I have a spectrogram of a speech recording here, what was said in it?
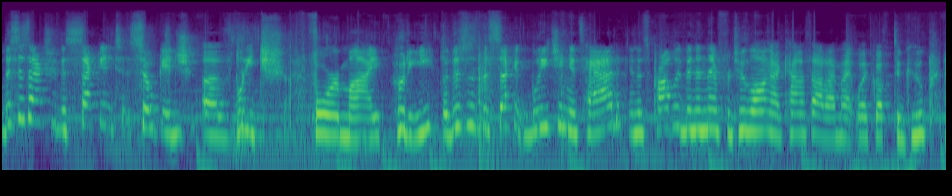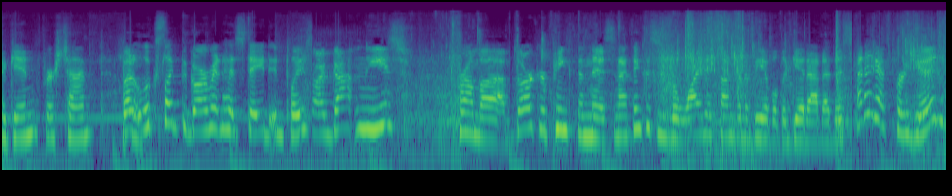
this is actually the second soakage of bleach for my hoodie, but this is the second bleaching it's had, and it's probably been in there for too long. I kind of thought I might wake up to goop again, first time. But it looks like the garment has stayed in place. So I've gotten these from a darker pink than this, and I think this is the whitest I'm gonna be able to get out of this. I think that's pretty good.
